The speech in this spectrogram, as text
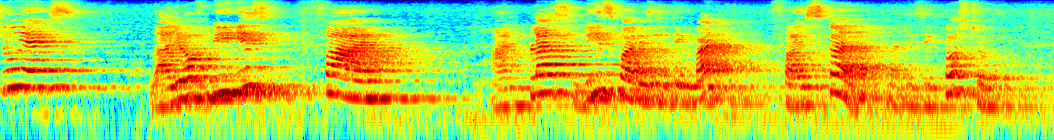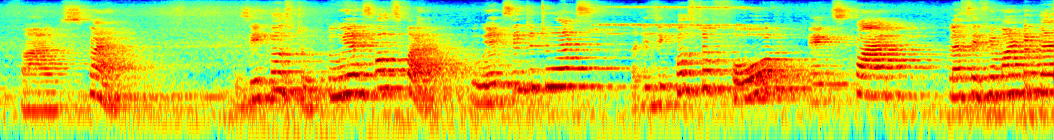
2x, value of b is 5 and plus b square is nothing but 5 square. That is equals to 5 square. Is equals to 2x whole square 2x into 2x that is equals to 4x square plus if you multiply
